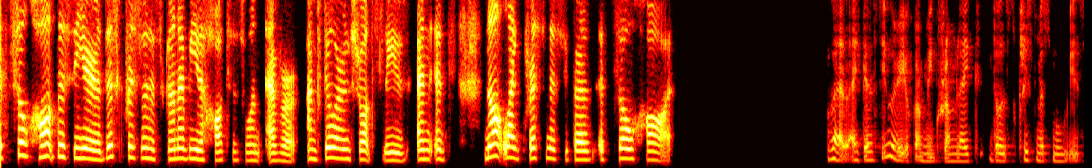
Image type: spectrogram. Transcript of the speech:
it's so hot this year. This Christmas is gonna be the hottest one ever. I'm still wearing short sleeves, and it's not like Christmas because it's so hot. Well, I can see where you're coming from. Like those Christmas movies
